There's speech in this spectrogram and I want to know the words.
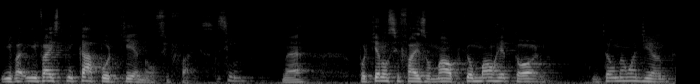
E vai, e vai explicar por que não se faz. Sim. Né? Por que não se faz o mal? Porque o mal retorna. Então não adianta.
